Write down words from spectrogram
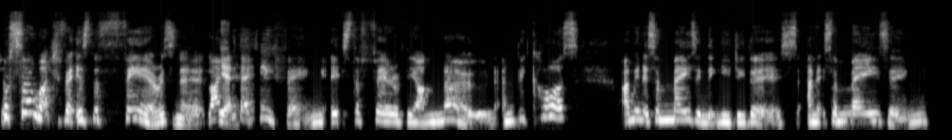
Just well, so much of it is the fear, isn't it? Like yes. with anything, it's the fear of the unknown. And because, I mean, it's amazing that you do this, and it's amazing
